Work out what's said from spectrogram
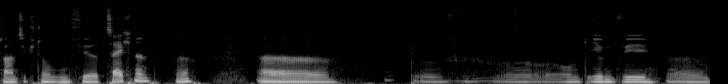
20 Stunden für Zeichnen ja, äh, und irgendwie äh,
